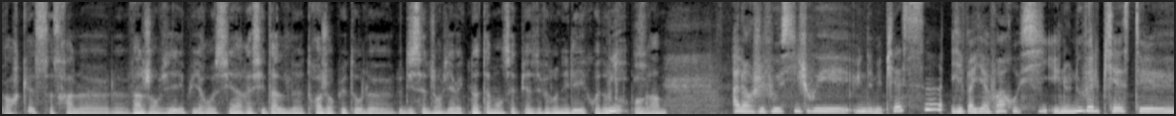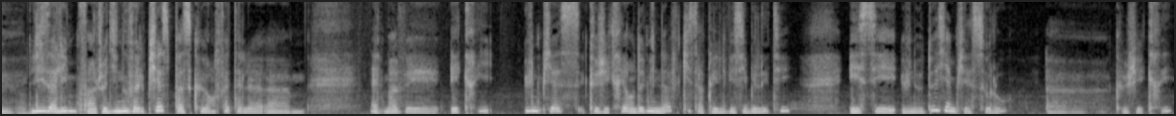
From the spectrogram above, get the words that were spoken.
orchestre. Ça sera le, 20 janvier. Et puis il y aura aussi un récital de, trois jours plus tôt, le, 17 janvier, avec notamment cette pièce de Verunelli et quoi d'autre au programme? Alors, je vais aussi jouer une de mes pièces. Il va y avoir aussi une nouvelle pièce de Lisa Lim. Enfin, je dis nouvelle pièce parce qu'en en fait, elle, euh, elle m'avait écrit une pièce que j'ai créée en 2009 qui s'appelait Invisibility. Et c'est une deuxième pièce solo euh, que j'ai écrite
